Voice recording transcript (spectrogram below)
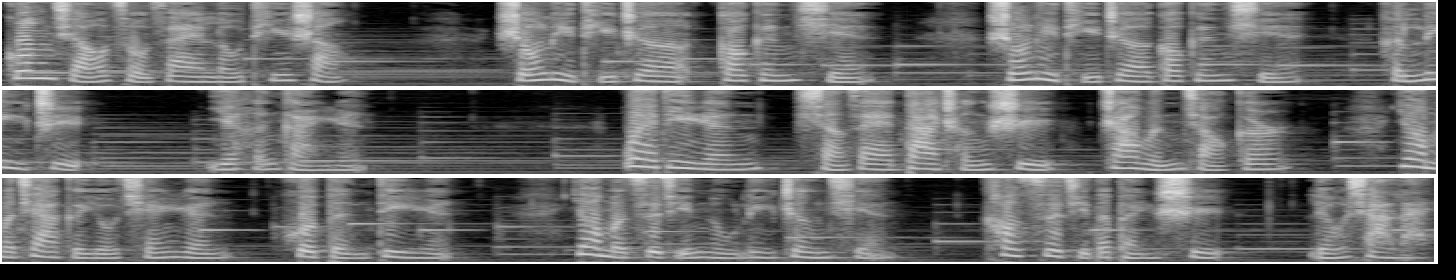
光脚走在楼梯上，手里提着高跟鞋，手里提着高跟鞋，很励志，也很感人。外地人想在大城市扎稳脚跟儿，要么嫁个有钱人或本地人，要么自己努力挣钱，靠自己的本事留下来。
